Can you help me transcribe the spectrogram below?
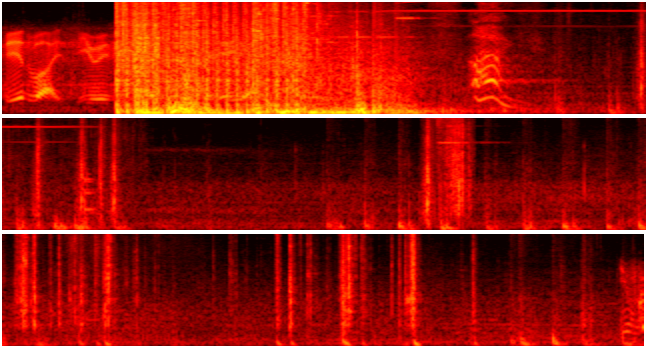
Be advised, UAV. Ay! got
